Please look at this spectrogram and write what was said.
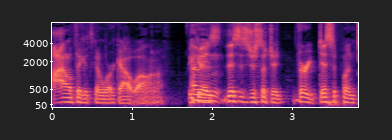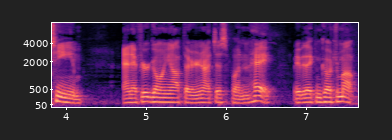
I don't think it's going to work out well enough I because mean- this is just such a very disciplined team. And if you're going out there, and you're not disciplined, and hey, maybe they can coach him up.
